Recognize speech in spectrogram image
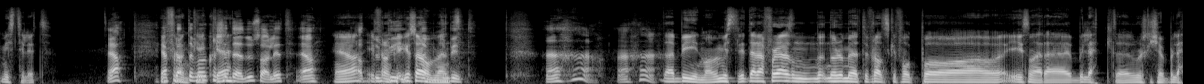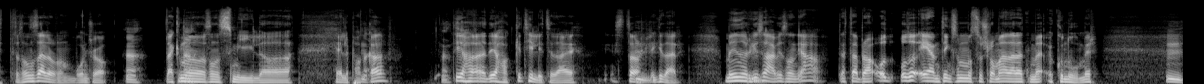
mistillit. Ja, ja for det var kanskje det du sa litt. Ja, Ja, i du Frankrike begynte- så er det omvendt. Aha, aha. Der begynner man med mistillit. Det er derfor det er sånn, når du møter franske folk på, i sånne billetter, hvor du skal kjøpe billetter og sånn, så er det sånn bonjour. Ja. Det er ikke noe sånn smil og hele pakka. De har, de har ikke tillit til deg. Starter mm. ikke der. Men i Norge så er vi sånn, ja, dette er bra. Og, og en ting som også slår meg, det er dette med økonomer. Mm.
